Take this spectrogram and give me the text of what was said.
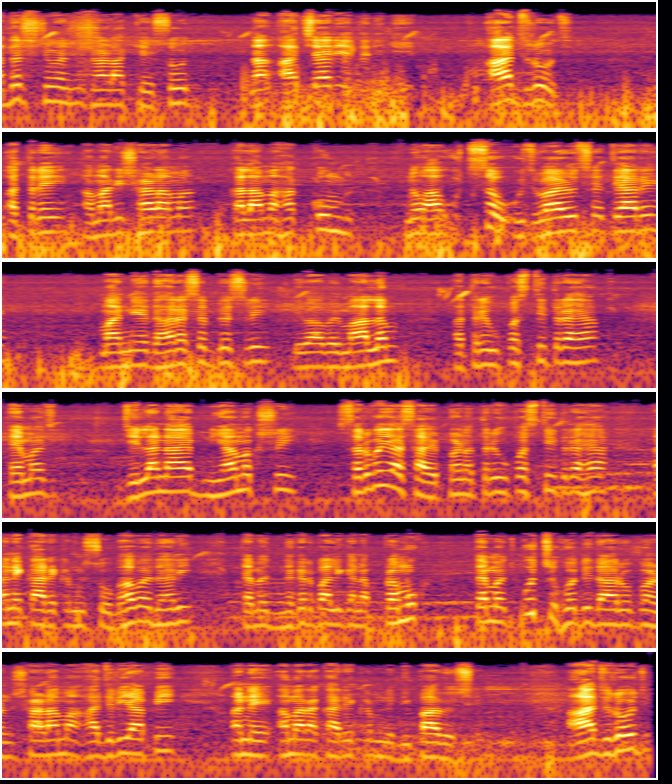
આદર્શ નિવાસી શાળા કેશોદના આચાર્ય તરીકે આજ રોજ અત્રે અમારી શાળામાં કલા મહાકુંભનો આ ઉત્સવ ઉજવાયો છે ત્યારે માન્ય ધારાસભ્ય શ્રી દેવાભાઈ માલમ અત્રે ઉપસ્થિત રહ્યા. તેમજ જિલ્લા નાયબ નિયામક શ્રી સરવૈયા સાહેબ પણ અત્રે ઉપસ્થિત રહ્યા અને કાર્યક્રમની શોભા વધારી તેમજ નગરપાલિકાના પ્રમુખ તેમજ ઉચ્ચ હોદ્દેદારો પણ શાળામાં હાજરી આપી અને અમારા કાર્યક્રમને દીપાવ્યો છે. આજ રોજ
